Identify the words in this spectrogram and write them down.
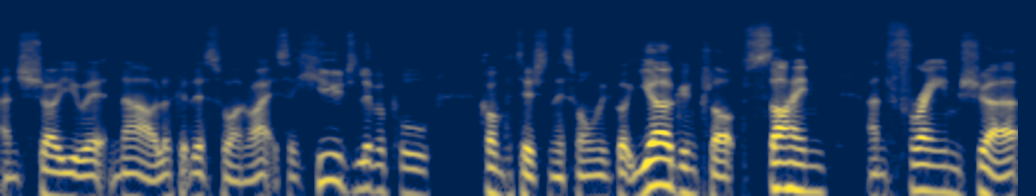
and show you it now. Look at this one, right? It's a huge Liverpool competition. This one, we've got Jurgen Klopp signed and frame shirt.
